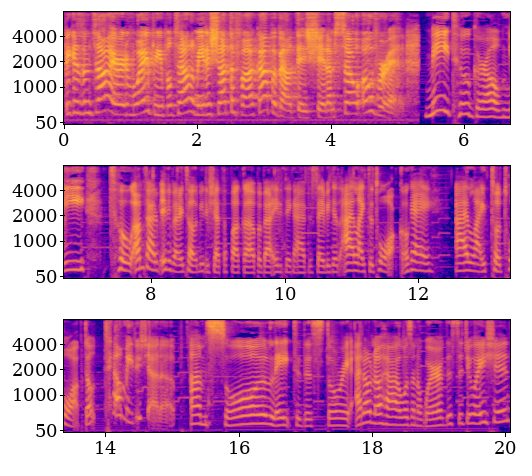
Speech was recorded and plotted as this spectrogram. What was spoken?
Because I'm tired of white people telling me to shut the fuck up about this shit. I'm so over it. Me too, girl. Me too. I'm tired of anybody telling me to shut the fuck up about anything I have to say because I like to talk, okay? I like to talk. Don't tell me to shut up. I'm so late to this story. I don't know how I wasn't aware of this situation.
